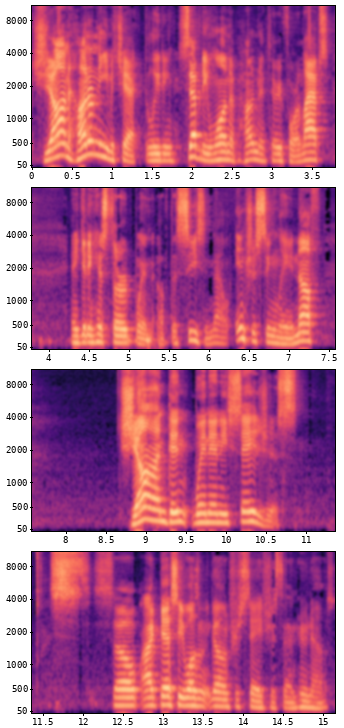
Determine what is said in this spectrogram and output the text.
John Hunter Nemechek, leading 71 of 134 laps and getting his third win of the season. Now, interestingly enough, John didn't win any stages. So I guess he wasn't going for stages then. Who knows?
